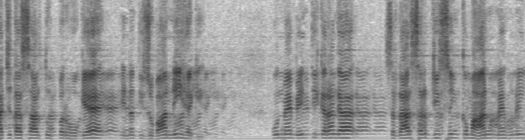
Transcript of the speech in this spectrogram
ਅੱਜ 10 ਸਾਲ ਤੋਂ ਉੱਪਰ ਹੋ ਗਿਆ ਇਹਨਾਂ ਦੀ ਜ਼ੁਬਾਨ ਨਹੀਂ ਹੈਗੀ। ਹੁਣ ਮੈਂ ਬੇਨਤੀ ਕਰਾਂਗਾ, ਸਰਦਾਰ ਸਰਬਜੀਤ ਸਿੰਘ ਕਮਾਨ, ਮੈਂ ਹੁਣੇ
